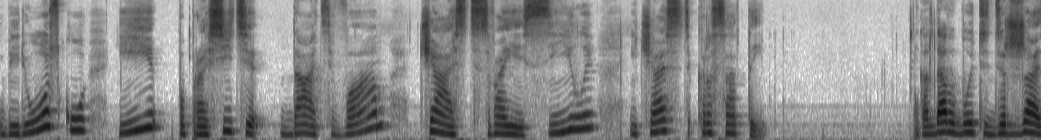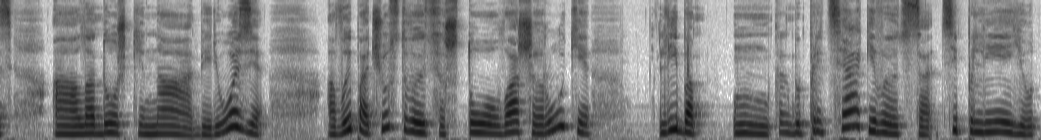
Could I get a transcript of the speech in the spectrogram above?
березку и попросите дать вам часть своей силы и часть красоты. Когда вы будете держать а, ладошки на березе, а вы почувствуете, что ваши руки либо как бы притягиваются, теплеют,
